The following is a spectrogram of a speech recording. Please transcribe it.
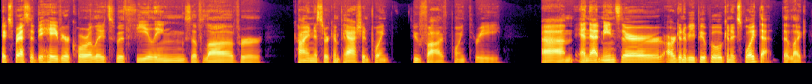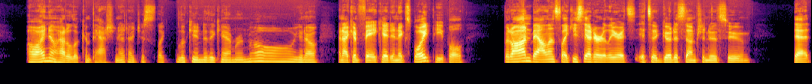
expressive behavior correlates with feelings of love or kindness or compassion, 0.25, 0.3. Um, and that means there are going to be people who can exploit that. That like, oh, I know how to look compassionate. I just like look into the camera and oh, you know, and I can fake it and exploit people. But on balance, like you said earlier, it's it's a good assumption to assume that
